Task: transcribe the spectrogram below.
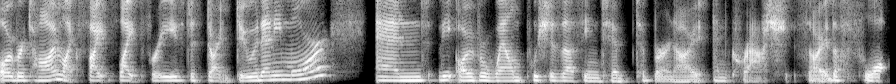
over time, like fight, flight, freeze, just don't do it anymore. And the overwhelm pushes us into to burnout and crash. So the flop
